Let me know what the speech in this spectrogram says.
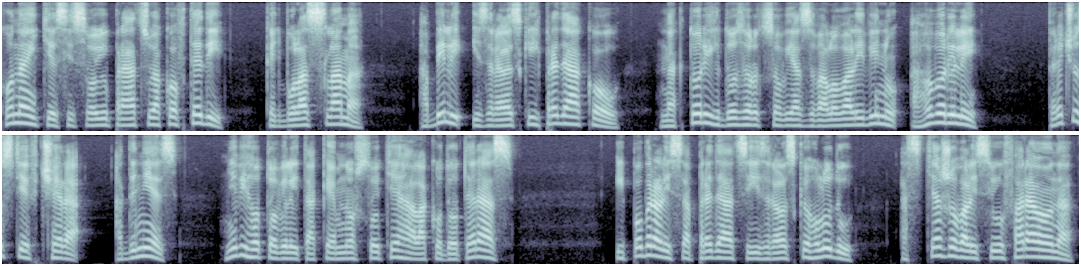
konajte si svoju prácu ako vtedy, keď bola slama – a byli izraelských predákov, na ktorých dozorcovia zvalovali vinu a hovorili, prečo ste včera a dnes nevyhotovili také množstvo tehal ako doteraz? I pobrali sa predáci izraelského ľudu a stiažovali si u faraóna,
